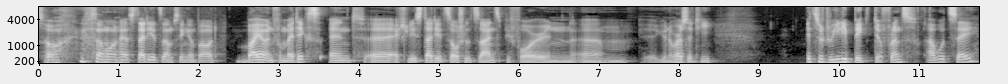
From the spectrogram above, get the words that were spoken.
So if someone has studied something about bioinformatics and uh, actually studied social science before in um, university, it's a really big difference, I would say.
